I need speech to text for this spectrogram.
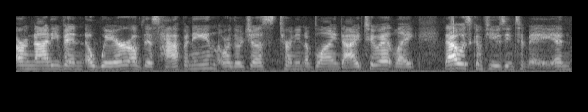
are not even aware of this happening or they're just turning a blind eye to it. Like that was confusing to me. And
